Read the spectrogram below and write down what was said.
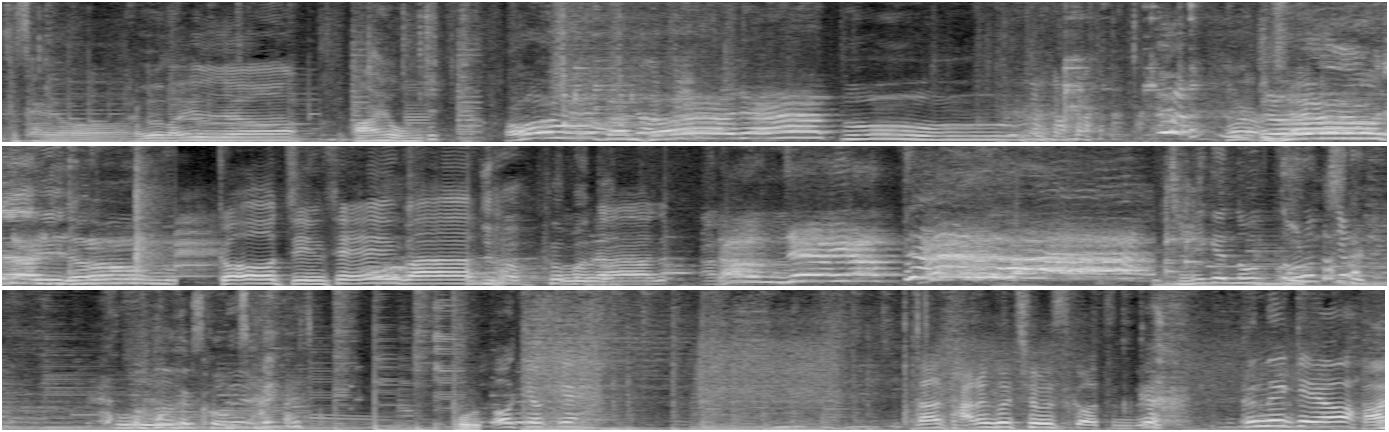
드세요. 아 이거 언제 거친 생각. 불안. 내게 넌 떨어져 오케이 오케이. 난 다른 걸 채웠을 것 같은데. 끝낼게요. 아,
